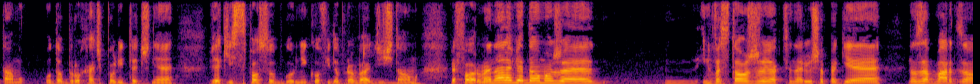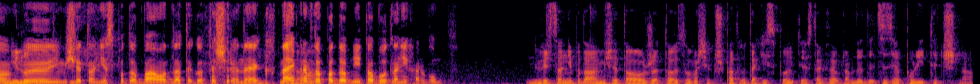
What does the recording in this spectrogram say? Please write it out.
tam udobruchać politycznie w jakiś sposób górników i doprowadzić tą reformę. No ale wiadomo, że inwestorzy, akcjonariusze PGE, no za bardzo by im się to nie spodobało, dlatego też rynek, No. najprawdopodobniej to był dla nich argument. Wiesz co, nie podoba mi się to, że to jest właśnie w przypadku takich spółek to jest tak naprawdę decyzja polityczna.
